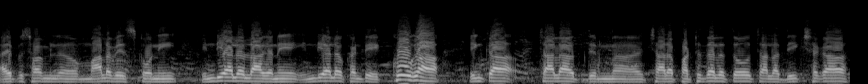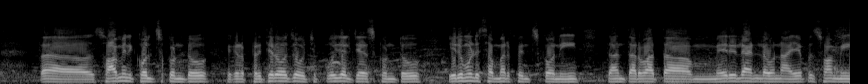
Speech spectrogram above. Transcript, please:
అయ్యప్ప స్వామి మాల వేసుకొని ఇండియాలో లాగానే ఇండియాలో కంటే ఎక్కువగా ఇంకా చాలా చాలా పట్టుదలతో చాలా దీక్షగా స్వామిని కొలుచుకుంటూ ఇక్కడ ప్రతిరోజు వచ్చి పూజలు చేసుకుంటూ ఇరుముడి సమర్పించుకొని దాని తర్వాత మేరీల్యాండ్లో ఉన్న అయ్యప్ప స్వామి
